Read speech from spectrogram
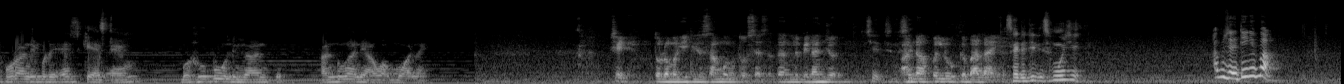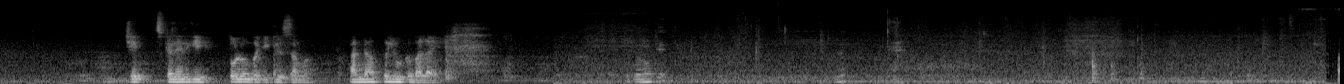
Laporan daripada SKMM berhubung dengan kandungan yang awak muat naik. Cik, tolong bagi kerjasama untuk siasatan lebih lanjut. Cik, Anda perlu ke balai. Saya dah jadi semua, Cik. Apa jadi ni bang? Cik, sekali lagi, tolong bagi kerjasama. Anda perlu ke balai. Tolong, Cik.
